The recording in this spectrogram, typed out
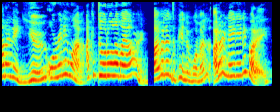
I don't need you or anyone. I can do it all on my own. I'm an independent woman. I don't need anybody.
